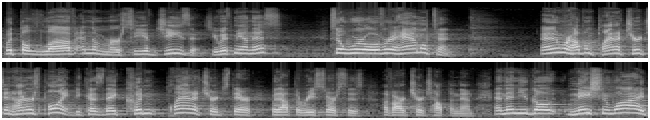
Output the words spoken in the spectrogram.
with the love and the mercy of Jesus. You with me on this? So we're over at Hamilton. And then we're helping plant a church in Hunters Point because they couldn't plant a church there without the resources of our church helping them. And then you go nationwide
